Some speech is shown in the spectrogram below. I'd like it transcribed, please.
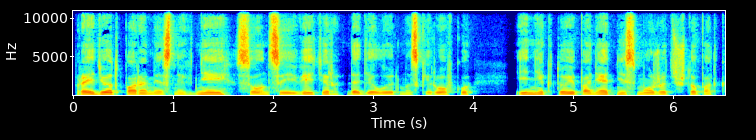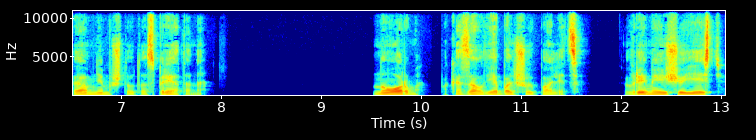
Пройдет пара местных дней, солнце и ветер доделают маскировку, и никто и понять не сможет, что под камнем что-то спрятано. «Норм», — показал я большой палец. «Время еще есть.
